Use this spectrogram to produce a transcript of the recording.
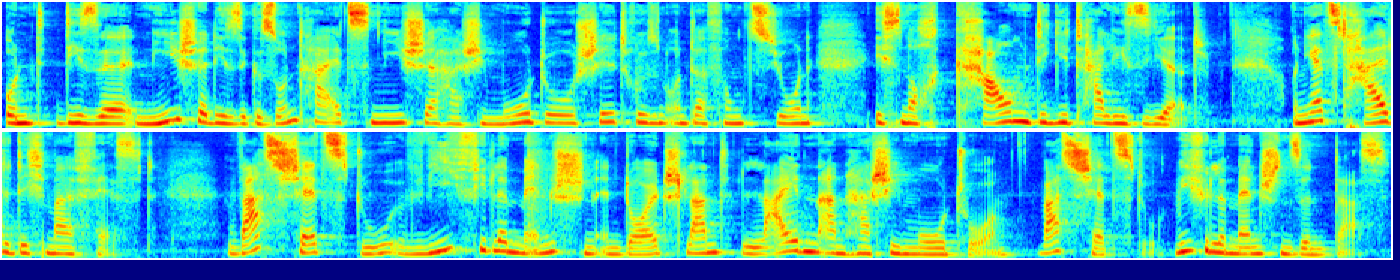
Und diese Nische, diese Gesundheitsnische Hashimoto, Schilddrüsenunterfunktion, ist noch kaum digitalisiert. Und jetzt halte dich mal fest. Was schätzt du, wie viele Menschen in Deutschland leiden an Hashimoto? Was schätzt du? Wie viele Menschen sind das?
